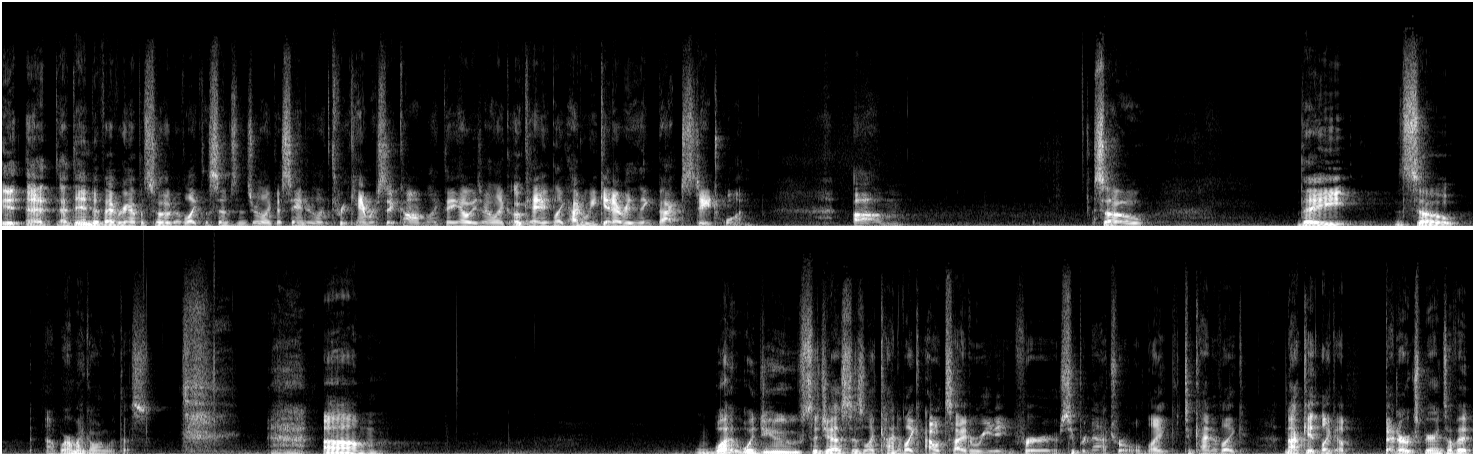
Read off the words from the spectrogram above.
it at, at the end of every episode of like The Simpsons or like a standard like three camera sitcom, like they always are like, okay, like how do we get everything back to stage one? Um, so they so uh, where am I going with this? um, what would you suggest is like kind of like outside reading for supernatural like to kind of like not get like a better experience of it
